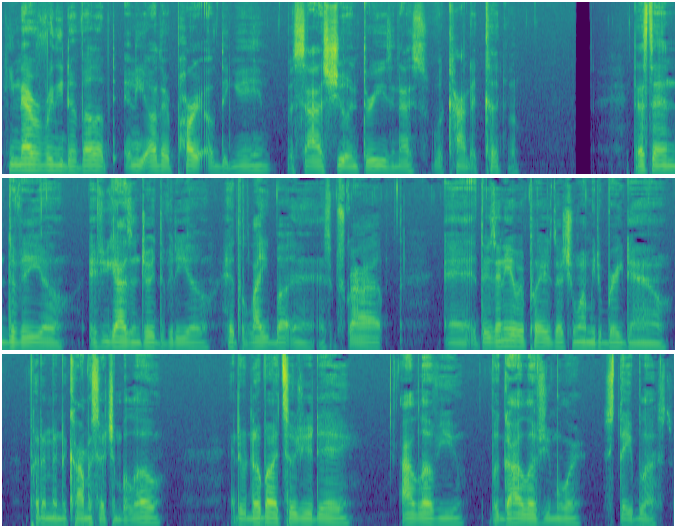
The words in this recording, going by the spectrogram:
he never really developed any other part of the game besides shooting threes, and that's what kind of cooked him. That's the end of the video. If you guys enjoyed the video, hit the like button and subscribe. And if there's any other players that you want me to break down, put them in the comment section below. And if nobody told you today, I love you, but God loves you more. Stay blessed.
